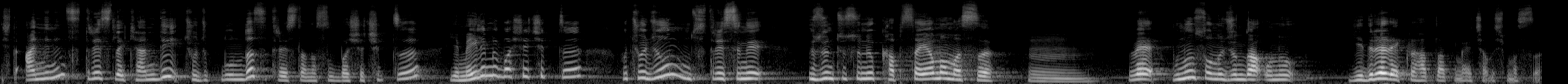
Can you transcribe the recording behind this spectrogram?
İşte annenin stresle kendi çocukluğunda stresle nasıl başa çıktığı, yemeğiyle mi başa çıktığı, bu çocuğun stresini, üzüntüsünü kapsayamaması ve bunun sonucunda onu yedirerek rahatlatmaya çalışması.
